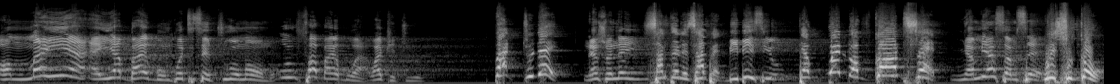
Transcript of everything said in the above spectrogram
ɔman a ɛyɛ bible mpo te sɛ tuo ma wɔn womfa bible a woatwe tuo But today, something has happened. si The word of God said nyame asɛm sɛ we should go.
